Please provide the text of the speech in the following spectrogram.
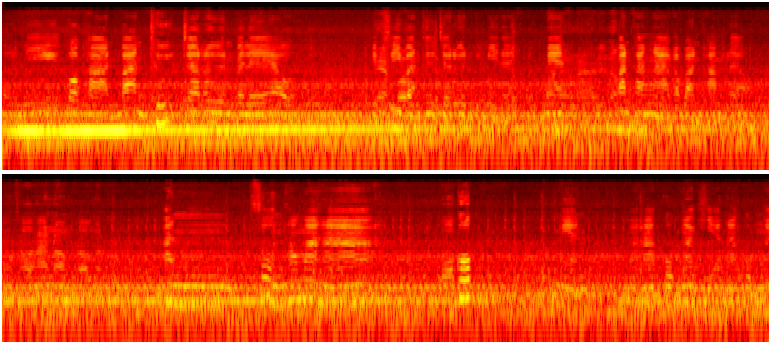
ตอนนี้ก็ผ่านบ้านทึเจริญไปแล้วเอฟซีบ้านทึเจริญก็มีเลยแมนนาเลยเนาะบ้านข้างหน้ากับบ้านพัมแล้ว เขาหาน้องเขามัน อันส่วนเข้ามาหาโกกบเมียนมาหากบมาเขียนหากบไง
